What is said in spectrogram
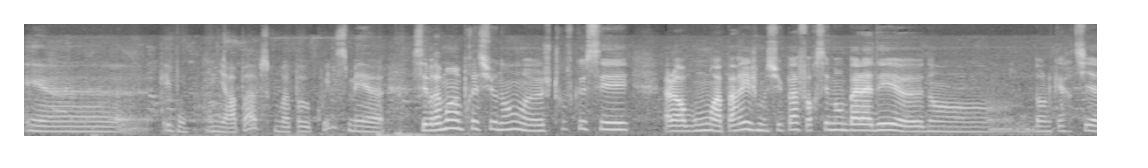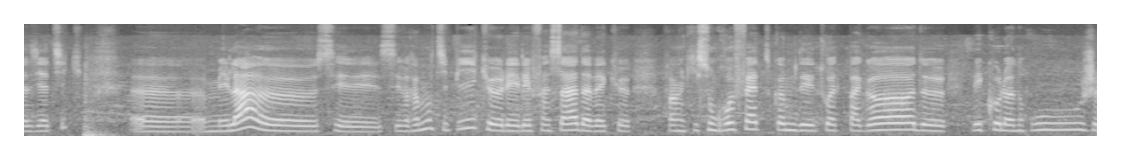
Et, euh, et bon, on n'ira pas parce qu'on va pas au Queens, mais euh, c'est vraiment impressionnant. Euh, je trouve que c'est. Alors bon, à Paris, je me suis pas forcément baladée dans, le quartier asiatique, mais là, c'est vraiment typique. Les, façades avec, qui sont refaites comme des toits de pagode, les colonnes rouges,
